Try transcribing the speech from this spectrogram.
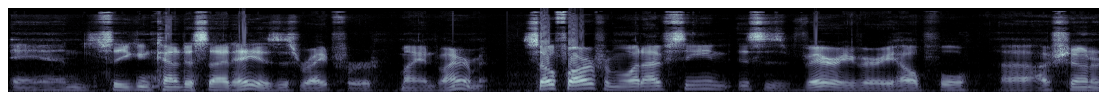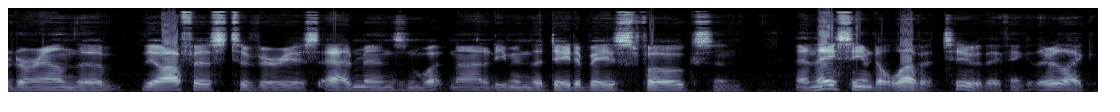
And so you can kind of decide, hey, is this right for my environment? So far, from what I've seen, this is very, very helpful. Uh, I've shown it around the, the office to various admins and whatnot, and even the database folks, and and they seem to love it too. They think they're like,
